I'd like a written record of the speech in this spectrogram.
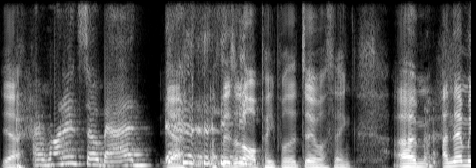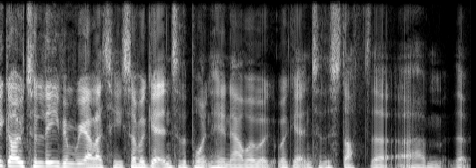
Yeah. i wanted so bad yeah, there's a lot of people that do, I think. Um, and then we go to leaving reality. So we're getting to the point here now where we're, we're getting to the stuff that um, that,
